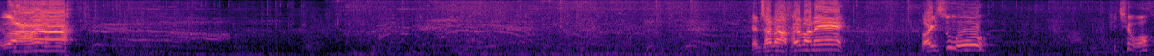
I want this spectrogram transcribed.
으아! 괜찮아, 살만해! 나이스! 피 채워.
